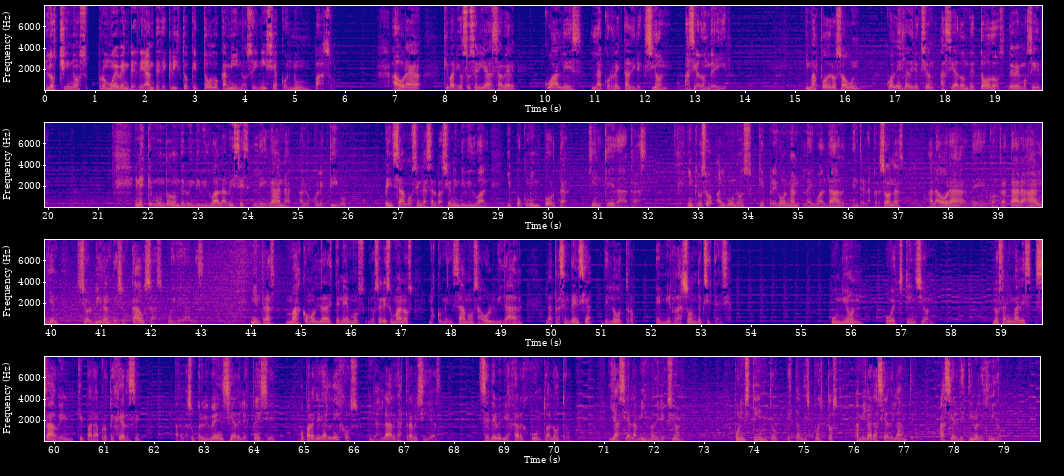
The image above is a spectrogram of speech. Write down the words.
Los chinos promueven desde antes de Cristo que todo camino se inicia con un paso. Ahora, qué valioso sería saber cuál es la correcta dirección hacia dónde ir. Y más poderoso aún, cuál es la dirección hacia donde todos debemos ir. En este mundo donde lo individual a veces le gana a lo colectivo, pensamos en la salvación individual y poco me importa quién queda atrás. Incluso algunos que pregonan la igualdad entre las personas, a la hora de contratar a alguien, se olvidan de sus causas o ideales. Mientras más comodidades tenemos, los seres humanos nos comenzamos a olvidar la trascendencia del otro en mi razón de existencia. Unión o extinción. Los animales saben que para protegerse, para la supervivencia de la especie o para llegar lejos en las largas travesías, se debe viajar junto al otro y hacia la misma dirección. Por instinto están dispuestos a mirar hacia adelante, hacia el destino elegido,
